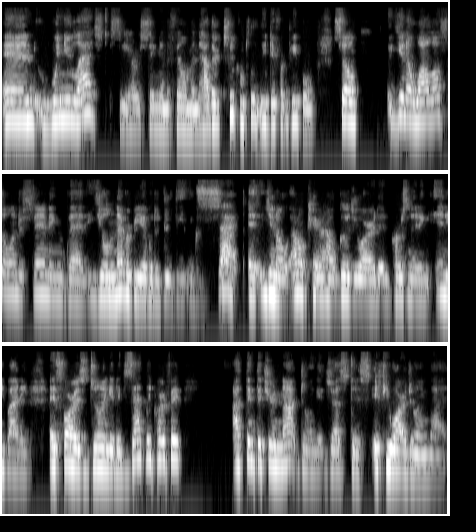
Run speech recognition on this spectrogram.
and when you last see her sing in the film and how they're two completely different people. So you know, while also understanding that you'll never be able to do the exact, eh, you know, I don't care how good you are at impersonating anybody, as far as doing it exactly perfect, I think that you're not doing it justice if you are doing that.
